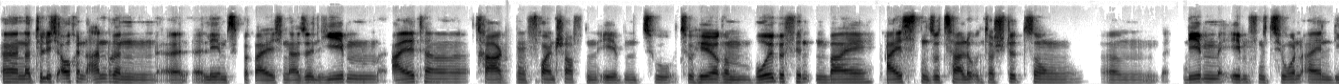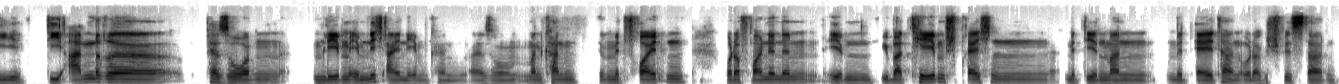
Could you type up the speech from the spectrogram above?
Äh, natürlich auch in anderen äh, Lebensbereichen. Also in jedem Alter tragen Freundschaften eben zu, zu höherem Wohlbefinden bei, leisten soziale Unterstützung, ähm, nehmen eben Funktionen ein, die, die andere Personen im Leben eben nicht einnehmen können. Also man kann mit Freunden oder Freundinnen eben über Themen sprechen, mit denen man mit Eltern oder Geschwistern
